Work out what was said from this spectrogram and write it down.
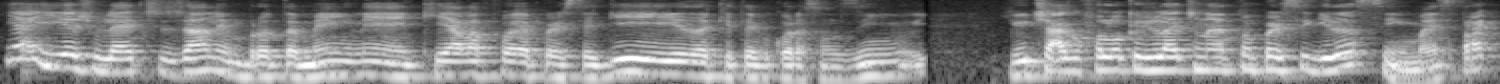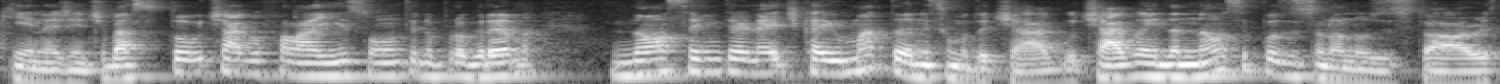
E aí a Juliette já lembrou também, né, que ela foi a perseguida, que teve o coraçãozinho. E o Thiago falou que a Juliette não é tão perseguida assim, mas pra quê, né, gente? Bastou o Thiago falar isso ontem no programa nossa, a internet caiu matando em cima do Thiago. O Thiago ainda não se posicionou nos stories.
